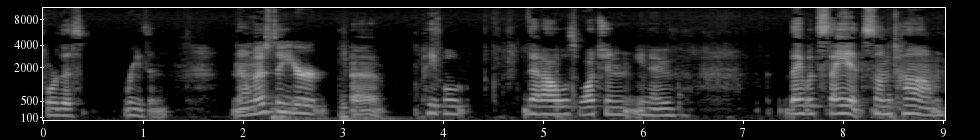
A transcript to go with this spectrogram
for this reason. Now, most of your uh, people that I was watching, you know, they would say it sometime,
